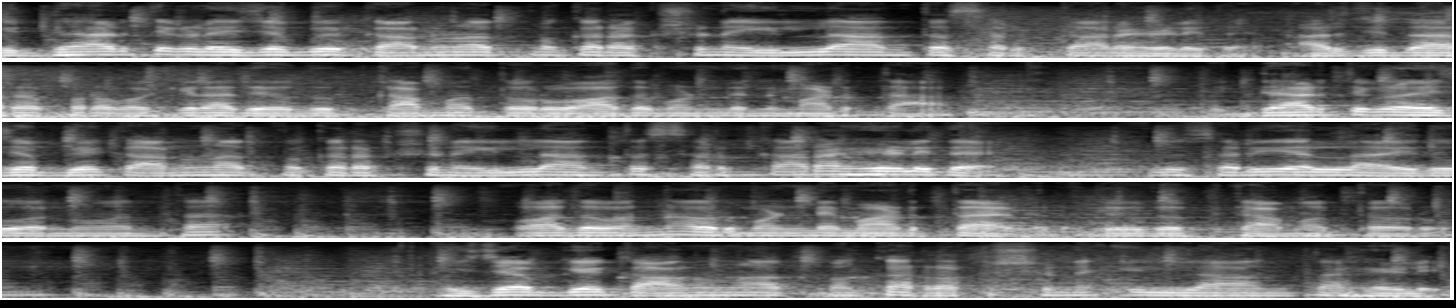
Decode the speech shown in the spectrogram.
ವಿದ್ಯಾರ್ಥಿಗಳ ಹಿಜಬ್ಗೆ ಕಾನೂನಾತ್ಮಕ ರಕ್ಷಣೆ ಇಲ್ಲ ಅಂತ ಸರ್ಕಾರ ಹೇಳಿದೆ. ಅರ್ಜಿದಾರರ ಪರ ವಕೀಲ ದೇವದೂತ್ ಕಾಮತ್ ಅವರು ವಾದ ಮಂಡನೆ ಮಾಡ್ತಾ. ವಿದ್ಯಾರ್ಥಿಗಳ ಹಿಜಬ್ಗೆ ಕಾನೂನಾತ್ಮಕ ರಕ್ಷಣೆ ಇಲ್ಲ ಅಂತ ಸರ್ಕಾರ ಹೇಳಿದೆ. ಇದು ಸರಿಯಲ್ಲ ಇದು ಅನ್ನುವಂಥ ವಾದವನ್ನು ಅವರು ಮಂಡನೆ ಮಾಡ್ತಾ ಇದ್ದಾರೆ, ದೇವದತ್ ಕಾಮತ್ ಅವರು ಹಿಜಬ್ಗೆ ಕಾನೂನಾತ್ಮಕ ರಕ್ಷಣೆ ಇಲ್ಲ ಅಂತ ಹೇಳಿ.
